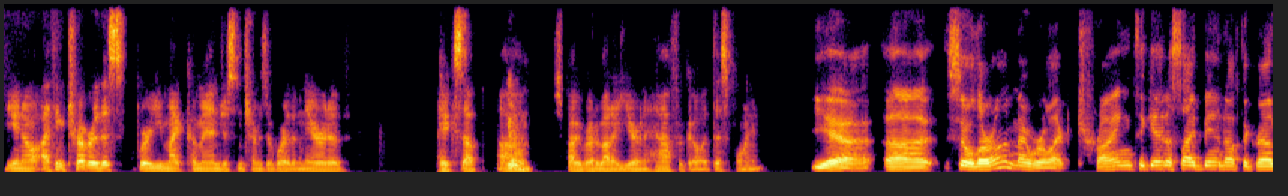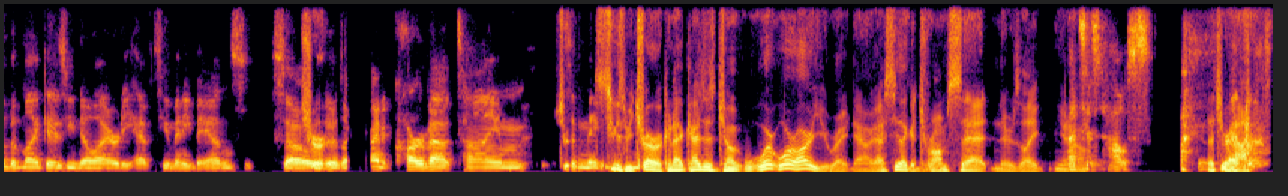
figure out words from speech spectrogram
you know, I think Trevor, this where you might come in just in terms of where the narrative picks up. Um, It's probably about a year and a half ago at this point. Yeah. Uh, so Laurent and I were like trying to get a side band off the ground, but Mike, as you know, I already have too many bands. So sure. it was like trying to carve out time sure. to make. Excuse me, Trevor. Can I can I just jump? Where where are you right now? I see like a drum set, and there's like you know. That's his house. That's your house.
